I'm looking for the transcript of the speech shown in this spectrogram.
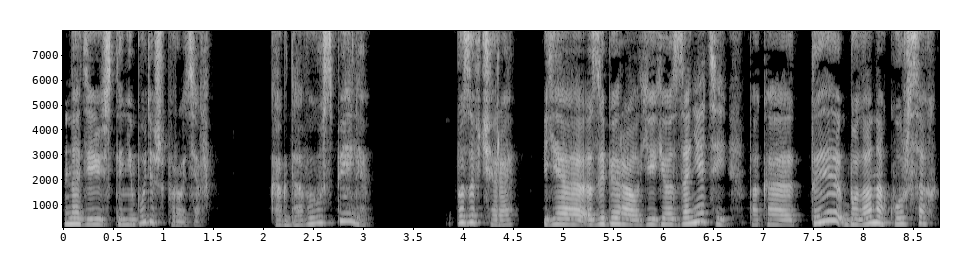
Надеюсь, ты не будешь против? Когда вы успели? Позавчера. Я забирал ее с занятий, пока ты была на курсах.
